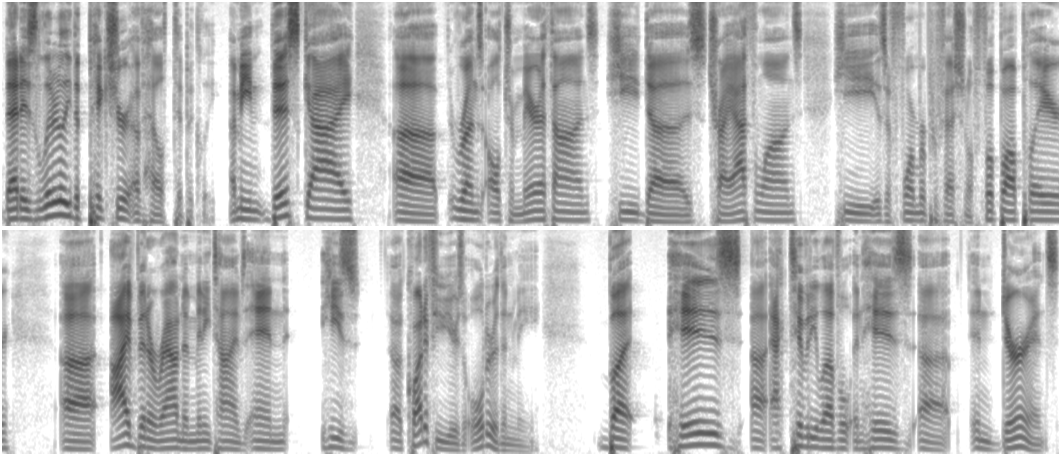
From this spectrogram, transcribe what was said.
that is literally the picture of health typically. I mean, this guy uh, runs ultra marathons. He does triathlons. He is a former professional football player. Uh, I've been around him many times, and he's uh, quite a few years older than me. But his uh, activity level and his uh, endurance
